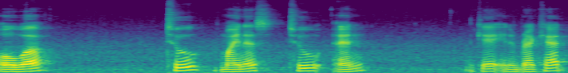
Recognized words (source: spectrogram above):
over 2 minus 2n okay in a bracket.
